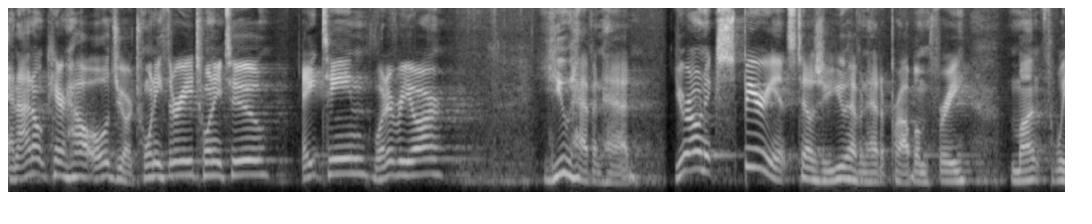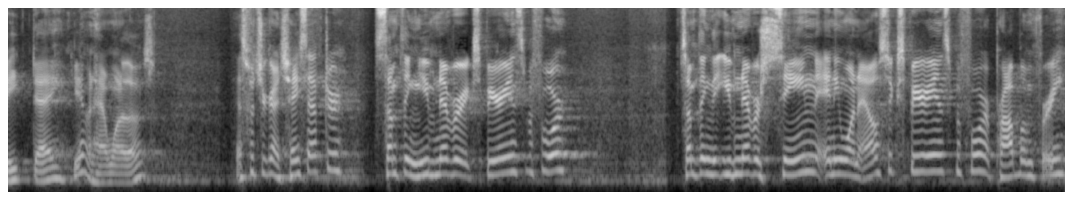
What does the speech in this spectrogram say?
And I don't care how old you are 23, 22, 18, whatever you are, you haven't had. Your own experience tells you you haven't had a problem free month, week, day. You haven't had one of those. That's what you're going to chase after? Something you've never experienced before? Something that you've never seen anyone else experience before? Problem free?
